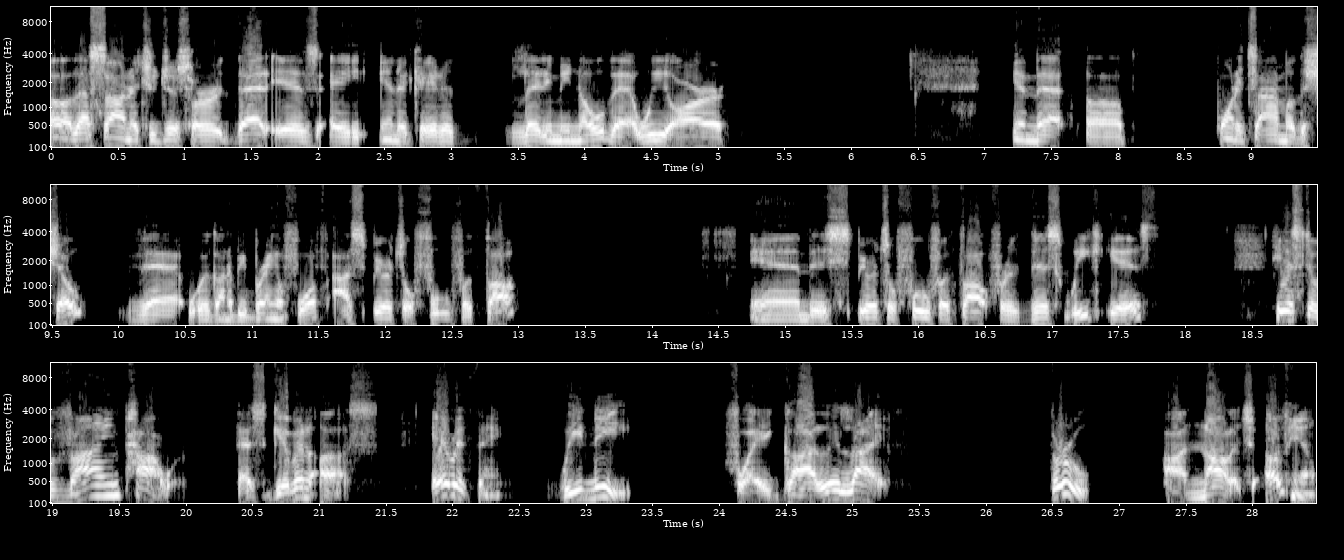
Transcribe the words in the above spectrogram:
Oh, that sound that you just heard, that is a indicator letting me know that we are in that uh, point in time of the show that we're going to be bringing forth our spiritual food for thought. And the spiritual food for thought for this week is His divine power has given us everything we need for a godly life through our knowledge of Him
